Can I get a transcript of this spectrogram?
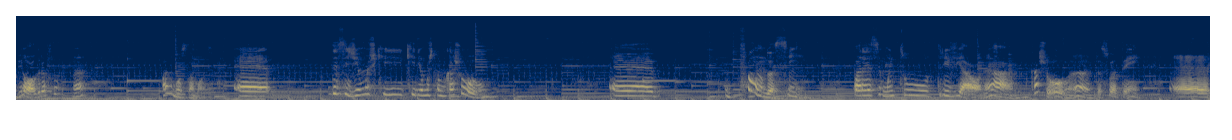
biógrafo, né, olha o moço da moto, é, decidimos que queríamos ter um cachorro. É, falando assim, parece muito trivial, né? Ah, um cachorro, né? a pessoa tem. É,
